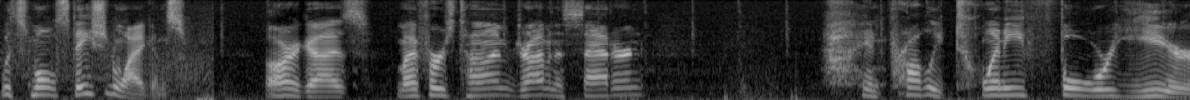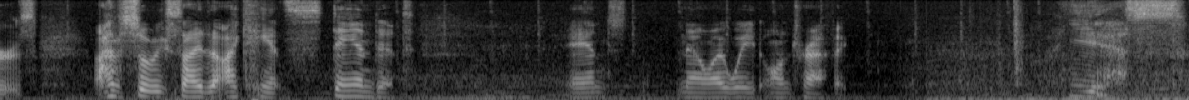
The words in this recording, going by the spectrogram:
with small station wagons. All right, guys, my first time driving a Saturn in probably 24 years. I'm so excited, I can't stand it. And now I wait on traffic. Yes.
